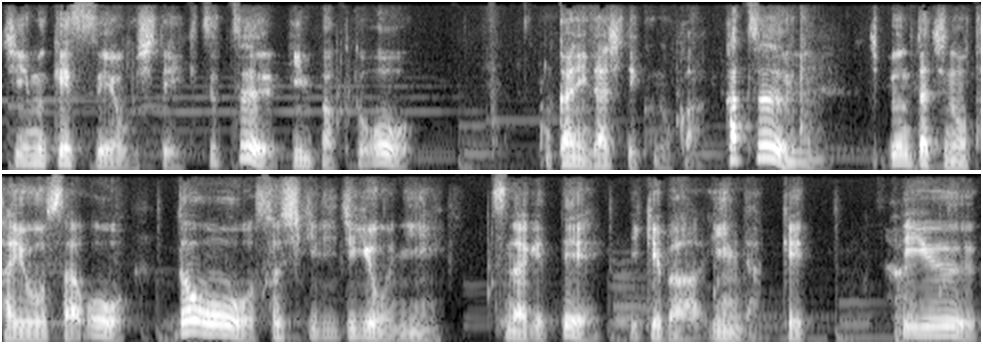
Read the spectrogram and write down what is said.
チーム結成をしていきつつ、インパクトをいかに出していくのか。かつ、うん自分たちの多様さをどう組織事業につなげていけばいいんだっけっていう、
